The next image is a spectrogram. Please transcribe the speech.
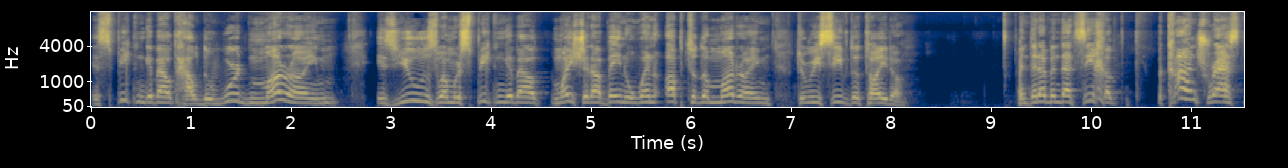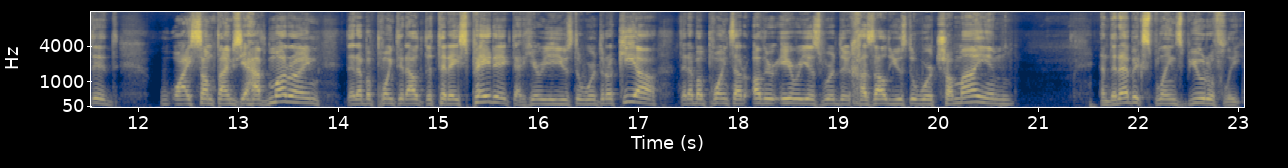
is speaking about how the word Maraim is used when we're speaking about Moshe Rabbeinu went up to the Maraim to receive the Torah. And the Rebbe in that contrasted why sometimes you have Maraim. That Rebbe pointed out the today's Perek, that here you use the word Rakia. That Rebbe points out other areas where the Chazal used the word Shamayim. And the Rebbe explains beautifully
